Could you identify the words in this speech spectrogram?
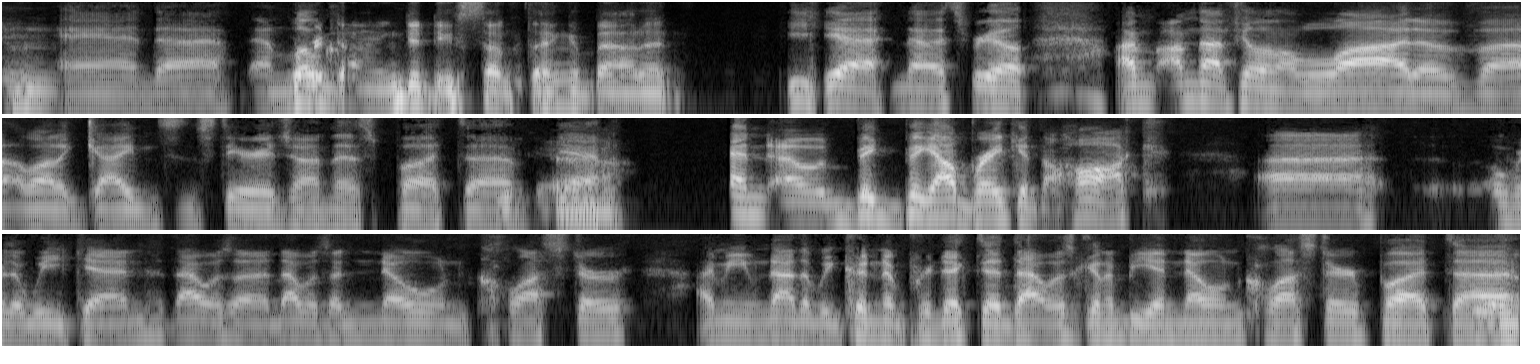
Mm-hmm. And uh, and we're dying to do something about it. Yeah, no, it's real. I'm I'm not feeling a lot of uh, a lot of guidance and steerage on this, but uh, yeah. yeah. and a big big outbreak at the Hawk uh, over the weekend. That was a that was a known cluster. I mean, not that we couldn't have predicted that was going to be a known cluster, but uh,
